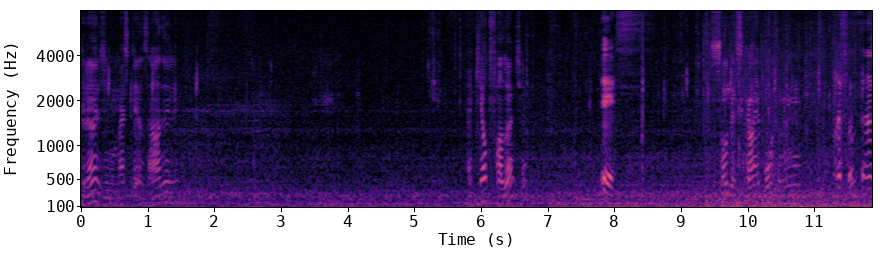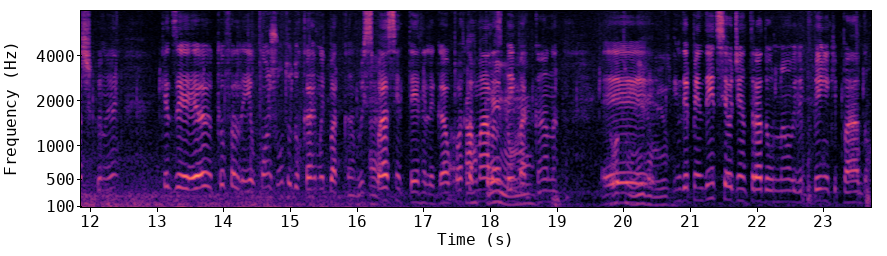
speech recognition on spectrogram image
grande, mais pesado, ele. Aqui é alto-falante, né? É, O som desse carro é bom também, né? é fantástico, né? Quer dizer, é o que eu falei, o conjunto do carro é muito bacana. O espaço interno é legal, o É porta-malas bem né? bacana. É outro nível mesmo. Independente se é o de entrada ou não, ele é bem equipado.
